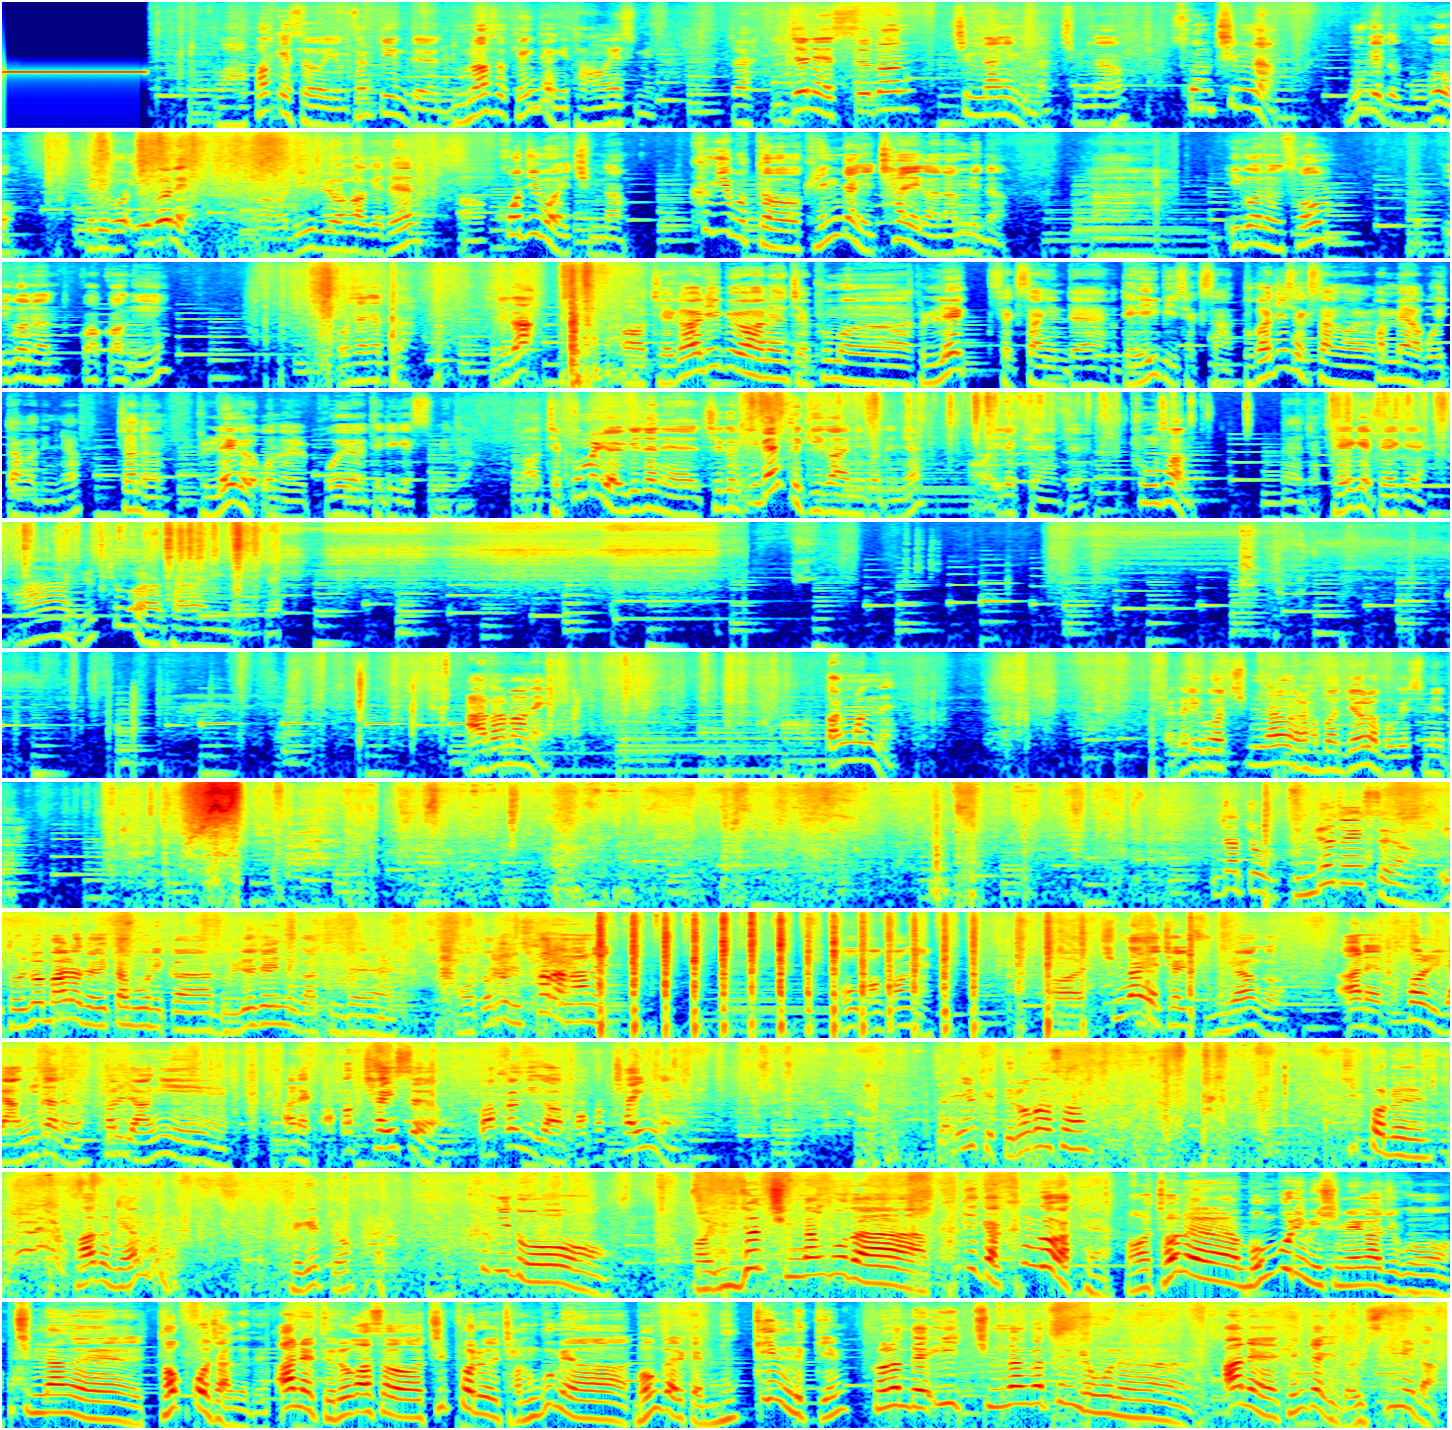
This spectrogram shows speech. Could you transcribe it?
와 밖에서 영상 찍는데 눈 와서 굉장히 당황했습니다. 자 이전에 쓰던 침낭입니다. 침낭 솜침낭 무게도 무거워. 그리고 이번에 어, 리뷰하게 된 어, 코지모의 침낭 크기부터 굉장히 차이가 납니다. 아 이거는 솜, 이거는 꽉꽉이 고생했다. 제가 어, 제가 리뷰하는 제품은 블랙 색상인데 네이비 색상 두 가지 색상을 판매하고 있다거든요. 저는 블랙을 오늘 보여드리겠습니다. 어, 제품을 열기 전에 지금 이벤트 기간이거든요. 어, 이렇게 이제 풍선, 네, 이제 베개 베개. 아 유튜브 하는 사람이 진짜. 아담하네. 어, 딱 맞네. 자, 그리고 침낭을 한번 열어 보겠습니다. 일단 좀 눌려져 있어요. 이 돌돌 말아져 있다 보니까 눌려져 있는 것 같은데, 어, 조금씩 살아나네. 어우, 빵빵해. 어, 침낭에 제일 중요한 거. 안에 털 양이잖아요. 털 양이 안에 꽉꽉 차 있어요. 꽉꽉이가 꽉꽉 차 있네. 자, 이렇게 들어가서 지퍼를 닫으면 되겠죠. 크기도 어, 이전 침낭보다 크기가 큰 것 같아. 어, 저는 몸부림이 심해가지고 침낭을 덮고 자거든. 안에 들어가서 지퍼를 잠그면 뭔가 이렇게 묶인 느낌? 그런데 이 침낭 같은 경우는 안에 굉장히 넓습니다.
